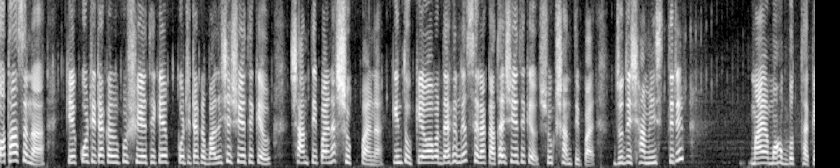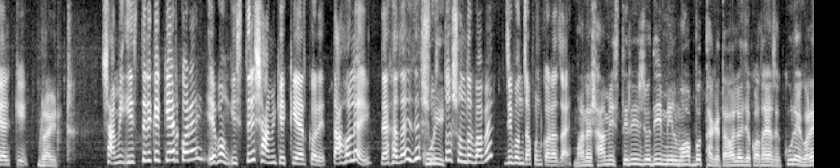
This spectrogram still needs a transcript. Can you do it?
কথা আছে না কেউ কোটি টাকার উপর শুয়ে থেকে কোটি টাকার বালিশে শুয়ে থেকেও শান্তি পায় না সুখ পায় না। কিন্তু কেউ আবার দেখেন গে সেরা কাঁথায় শুয়ে থেকেও সুখ শান্তি পায়। যদি স্বামী স্ত্রীর মায়া মহব্বত থাকে আর কি। রাইট স্বামী স্ত্রীকে কেয়ার করে এবং স্ত্রী স্বামীকে কেয়ার করে তাহলেই দেখা যায় যে সুস্থ সুন্দরভাবে জীবনযাপন করা যায়। মানে স্বামী স্ত্রীর যদি মিল মহব্বত থাকে তাহলে ওই যে কথাই আছে কুড়ে ঘরে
